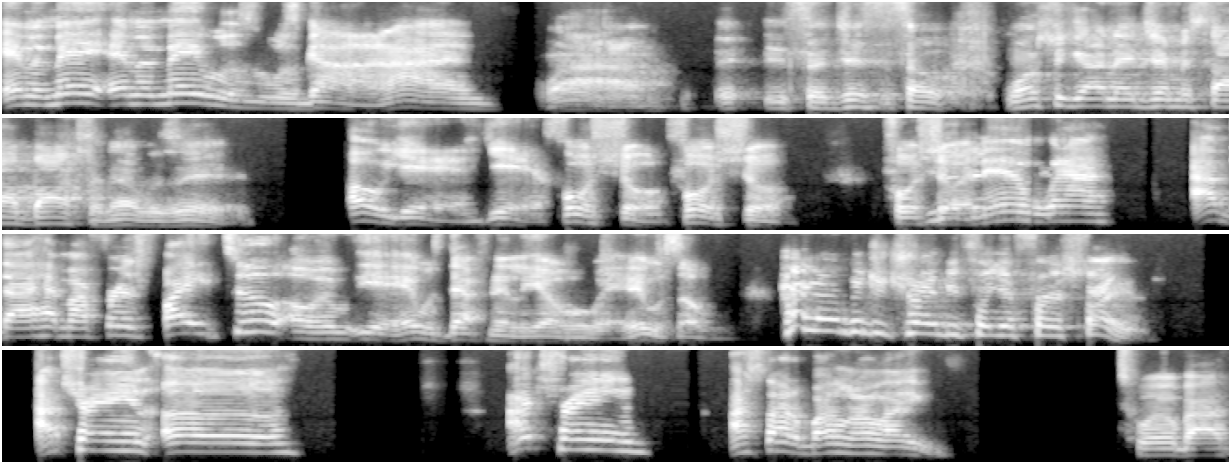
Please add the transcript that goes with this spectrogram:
MMA MMA was was gone. I wow. So just so once we got in that gym and started boxing, that was it. Oh yeah, yeah, for sure, for sure, for sure. And then when I after I had my first fight too, oh it, yeah, it was definitely over with. It was over. How long did you train before your first fight? I trained. Uh, I trained. I started I was like 12 I,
